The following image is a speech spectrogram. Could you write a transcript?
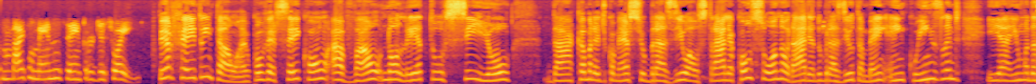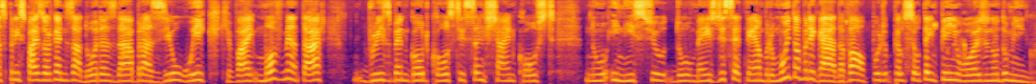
mais ou menos dentro disso aí. Perfeito, então. Eu conversei com a Val Noleto, CEO da Câmara de Comércio Brasil-Austrália, cônsul honorária do Brasil também em Queensland e aí uma das principais organizadoras da Brasil Week, que vai movimentar Brisbane, Gold Coast e Sunshine Coast no início do mês de setembro. Muito obrigada, Val, por, pelo seu tempinho hoje no domingo.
